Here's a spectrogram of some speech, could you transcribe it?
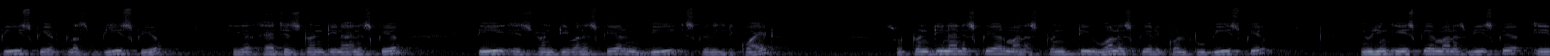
p square plus b square. Here h is 29 square p is 21 square and b square is required. So 29 square minus 21 square equal to b square using a square minus b square a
